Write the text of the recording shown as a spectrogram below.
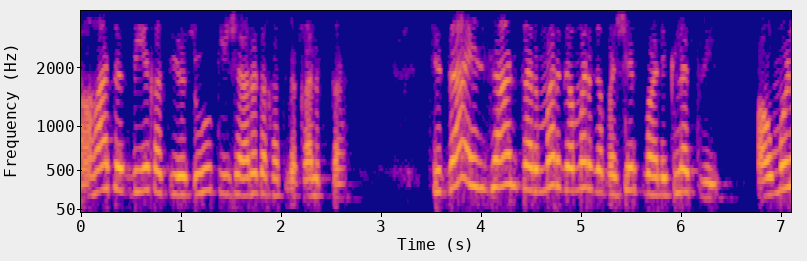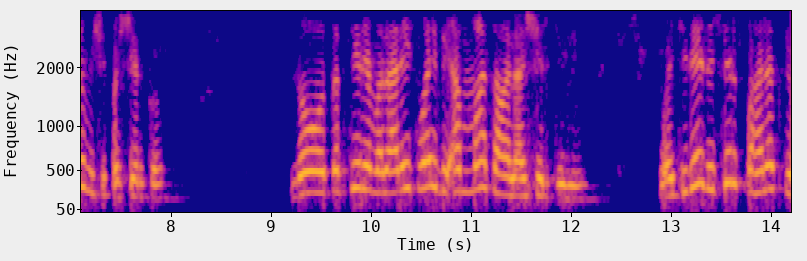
او ها تدبیه خطیته کی اشاره د ختم قلب ته چې دا انسان تر مرګ مرګ په شرک باندې کلک وي او مړ شي په شرک نو تفسیر مدارک وایي به اما تعالی شرک وي وای چې د شرک په حالت کې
